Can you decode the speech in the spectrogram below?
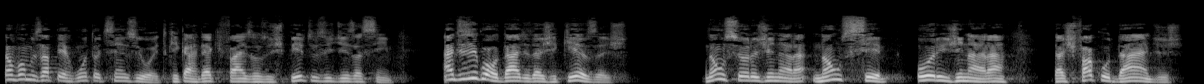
Então vamos à pergunta 808, que Kardec faz aos espíritos e diz assim: a desigualdade das riquezas não se originará, não se originará das faculdades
